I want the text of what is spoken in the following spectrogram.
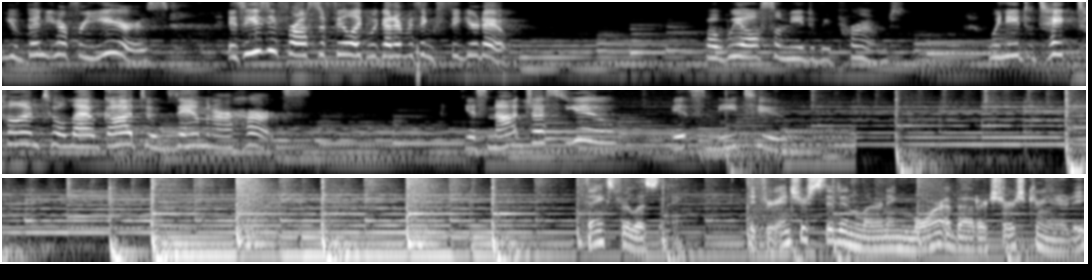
you've been here for years, it's easy for us to feel like we got everything figured out. But we also need to be pruned. We need to take time to allow God to examine our hearts. It's not just you, it's me too. Thanks for listening. If you're interested in learning more about our church community,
